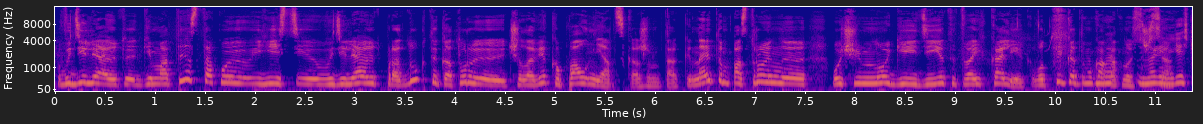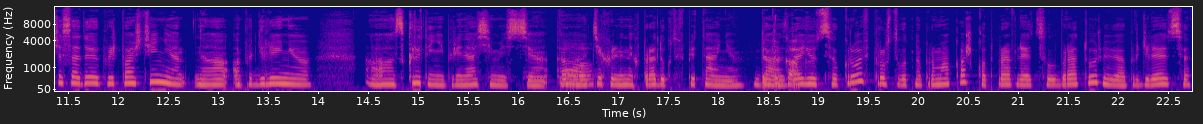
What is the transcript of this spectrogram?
выделяют э, гемотест такой есть, э, выделяют продукты, которые человека полнят, скажем так. И на этом построены очень многие диеты твоих коллег. Вот ты к этому как Ма- относишься? Марин, я сейчас отдаю предпочтение а, определению а, скрытой непереносимости а, Так. тех или иных продуктов питания. Да, Это как? сдается кровь просто вот на промокашку, отправляется в лабораторию и определяется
